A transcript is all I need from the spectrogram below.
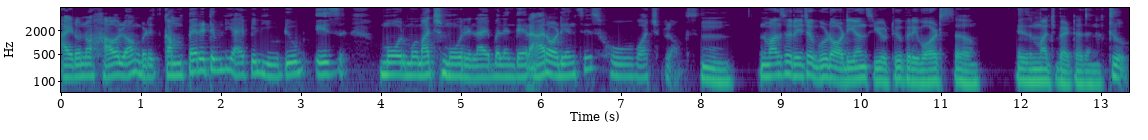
i don't know how long but it's comparatively i feel youtube is more, more much more reliable and there are audiences who watch vlogs. Hmm. And once you reach a good audience, YouTube rewards uh, is much better than. True.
